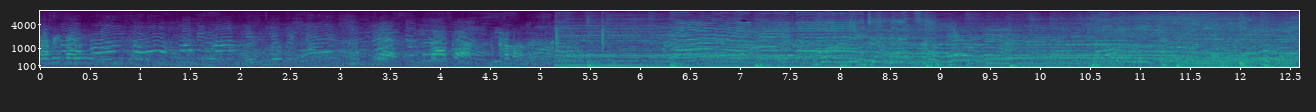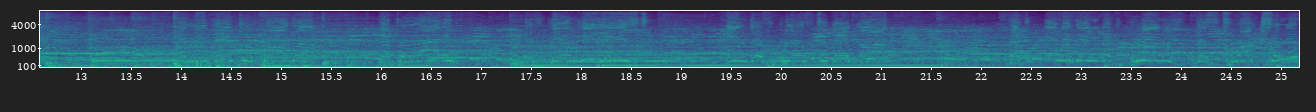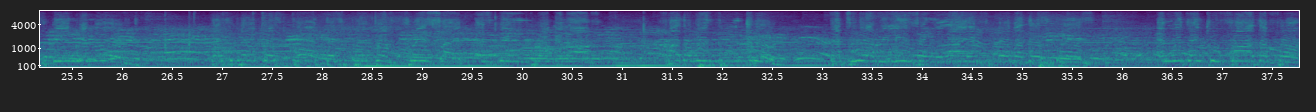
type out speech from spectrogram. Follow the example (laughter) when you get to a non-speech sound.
Everybody, yes, back up. Come on. Of suicide is being broken off. Father, we thank you that you are releasing life over this place. And we thank you, Father, for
